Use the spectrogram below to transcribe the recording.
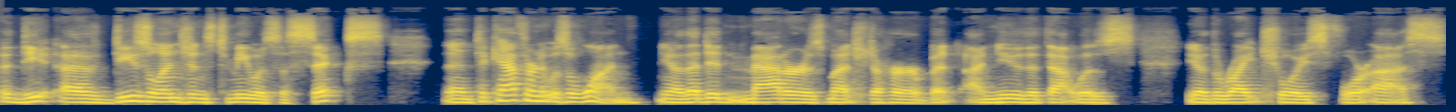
uh, diesel engines to me was a six. And to Catherine, it was a one. You know, that didn't matter as much to her, but I knew that that was, you know, the right choice for us.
